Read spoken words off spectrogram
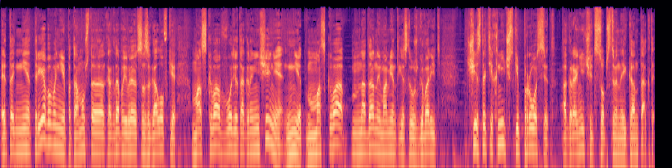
Это не требование, потому что, когда появляются заголовки «Москва вводит ограничения», нет, Москва на данный момент, если уж говорить чисто технически просит ограничить собственные контакты.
